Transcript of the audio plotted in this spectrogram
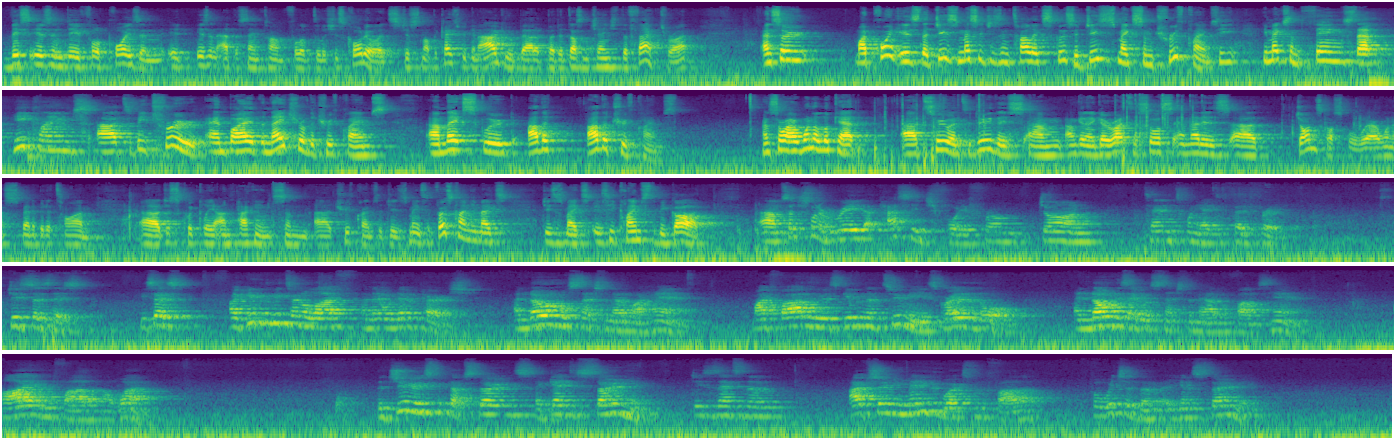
this is indeed full of poison, it isn't at the same time full of delicious cordial. It's just not the case. We can argue about it, but it doesn't change the fact, right? And so my point is that Jesus' message is entirely exclusive. Jesus makes some truth claims. He, he makes some things that he claims uh, to be true, and by the nature of the truth claims, um, they exclude other, other truth claims. And so I want to look at uh, two, and to do this, um, I'm going to go right to the source, and that is uh, John's Gospel, where I want to spend a bit of time uh, just quickly unpacking some uh, truth claims that Jesus makes. The first claim he makes, Jesus makes, is he claims to be God. Um, so I just want to read a passage for you from John 10 28 to 33. Jesus says this He says, I give them eternal life, and they will never perish, and no one will snatch them out of my hand. My Father who has given them to me is greater than all, and no one is able to snatch them out of the Father's hand. I and the Father are one. The Jews picked up stones again to stone him. Jesus answered them, I have shown you many good works from the Father. For which of them are you going to stone me?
